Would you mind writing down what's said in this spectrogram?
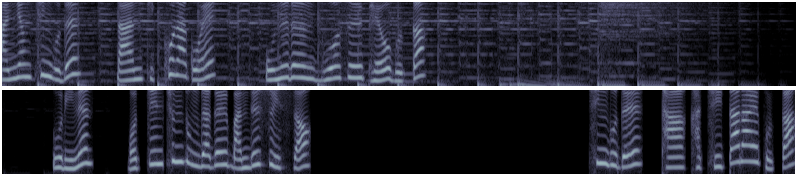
안녕 친구들. 난 디코라고 해. 오늘은 무엇을 배워볼까? 우리는 멋진 춤 동작을 만들 수 있어. 친구들, 다 같이 따라해 볼까?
